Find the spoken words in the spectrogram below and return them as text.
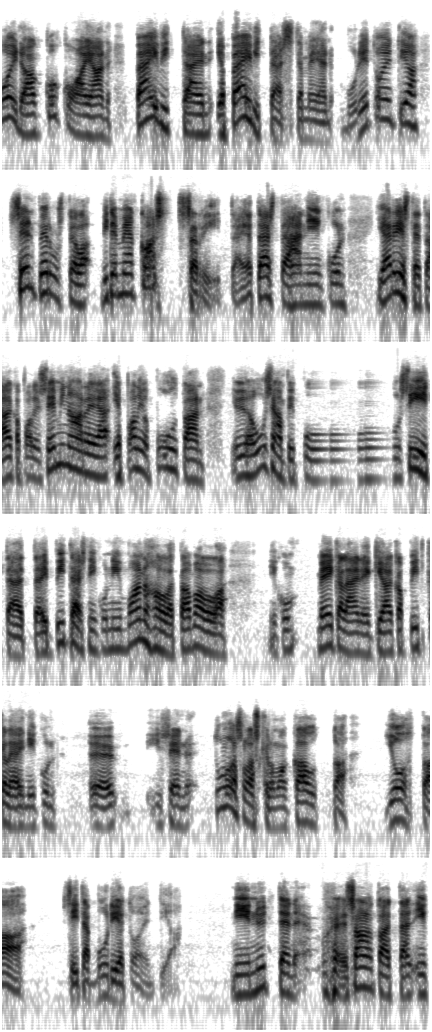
voidaan koko ajan päivittäin ja päivittää sitä meidän budjetointia sen perusteella, miten meidän kassa riittää. Ja tästähän niin kuin järjestetään aika paljon seminaareja ja paljon puhutaan, ja yhä useampi puhuu siitä, että ei pitäisi niin, kuin niin vanhalla tavalla, niin kuin meikäläinenkin aika pitkälle niin kuin, sen tuloslaskelman kautta johtaa sitä budjetointia. Niin nyt sanotaan, että niin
